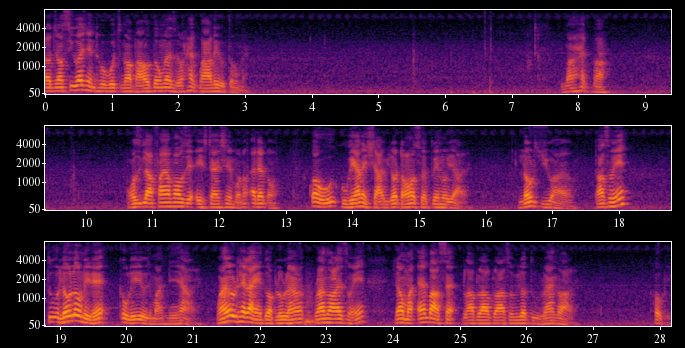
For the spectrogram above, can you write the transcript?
အဲ့တော့ကျွန်တော် sequence engine ထိုးဖို့ကျွန်တော်ဘာကိုသုံးမလဲဆိုတော့ hack bar လေးကိုသုံးမယ် မှာ hack bar Mozilla Firefox ရဲ့ extension ပေါ့နော် added on ကိုယ့်ကို Google ကနေရှာပြီးတော့ download ဆွဲသွင်းလို့ရတယ် load URL ဒါဆိုရင် तू အလုပ်လုပ်နေတဲ့ကုတ်လေးတွေကိုဒီမှာမြင်ရတယ် one လို့ထည့်လိုက်ရင် तू ကဘယ်လို run run သွားလဲဆိုရင်ဒီတော့မှာ ampersand bla bla bla ဆိုပြီးတော့ तू run သွားတယ်ဟုတ်ပြီ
